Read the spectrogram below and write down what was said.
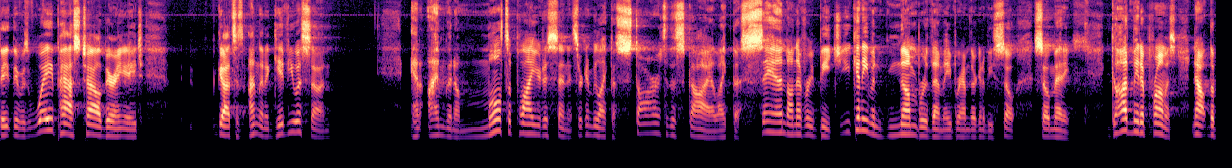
they, they was way past childbearing age, God says, I'm going to give you a son, and I'm going to multiply your descendants. They're going to be like the stars of the sky, like the sand on every beach. You can't even number them, Abraham. They're going to be so, so many. God made a promise. Now, the,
